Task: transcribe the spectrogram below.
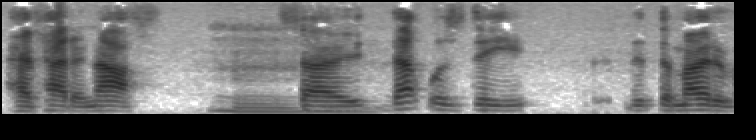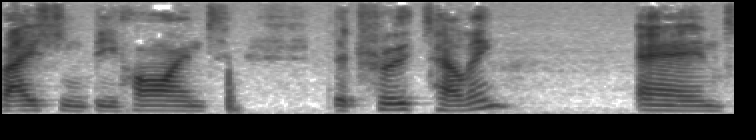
have had enough. Mm. So that was the, the, the motivation behind the truth telling. And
